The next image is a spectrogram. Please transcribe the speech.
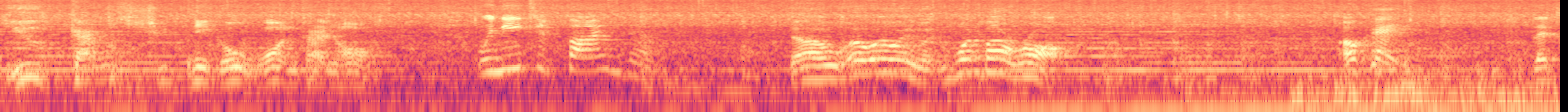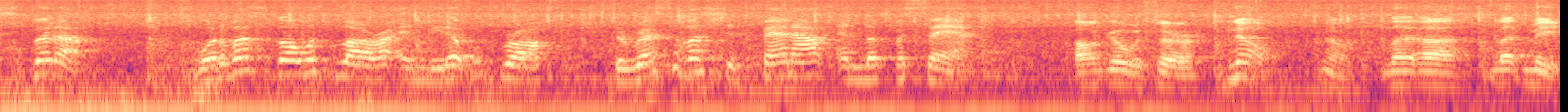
You guys should go one time off. We need to find them. Oh, wait, wait, wait, wait. What about Roth? Okay, let's split up. One of us go with Lara and meet up with Roth. The rest of us should fan out and look for Sam. I'll go with her. No, no. Let, uh, let me.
